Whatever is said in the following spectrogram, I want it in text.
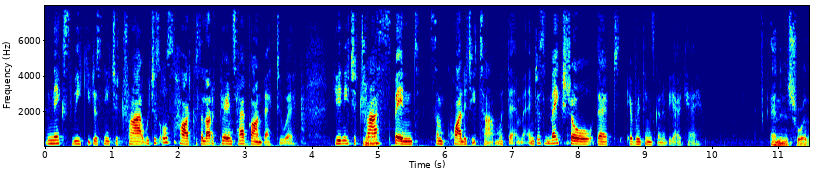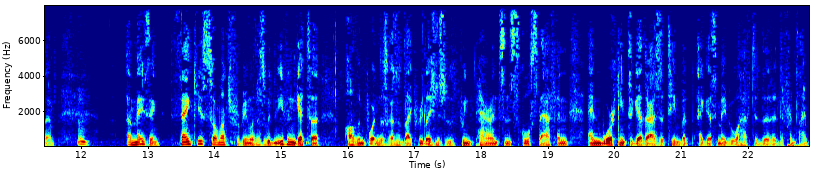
next week you just need to try, which is also hard because a lot of parents have gone back to work. You need to try Right. spend some quality time with them and just make sure that everything's going to be okay. and ensure them. Mm. Amazing. Thank you so much for being with us. We didn't even get to all the important discussions like relationships between parents and school staff and, and working together as a team, but I guess maybe we'll have to do it at a different time.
